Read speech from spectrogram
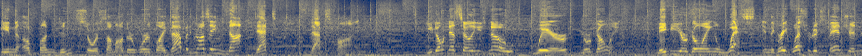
in abundance or some other word like that. But if you want to say not debt, that's fine. You don't necessarily need to know where you're going. Maybe you're going west. In the Great Westward Expansion,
